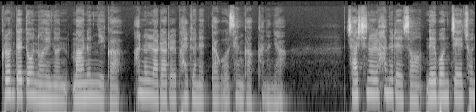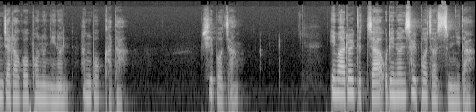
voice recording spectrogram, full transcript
그런데도 너희는 많은 이가 하늘나라를 발견했다고 생각하느냐? 자신을 하늘에서 네 번째 존재라고 보는 이는 행복하다. 15장 이 말을 듣자 우리는 슬퍼졌습니다.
